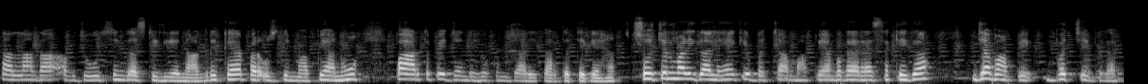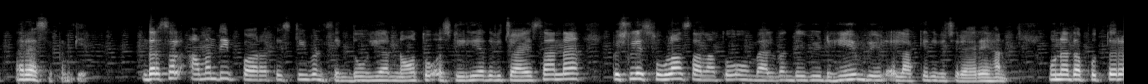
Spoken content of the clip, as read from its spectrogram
ਸਾਲਾਂ ਦਾ ਅਵਜੋਤ ਸਿੰਘ ਆਸਟ੍ਰੇਲੀਆ ਨਾਗਰਿਕ ਹੈ, ਪਰ ਉਸ ਦੇ ਮਾਪਿਆਂ ਨੂੰ ਭਾਰਤ ਭੇਜਣ ਦੇ ਹੁਕਮ ਜਾਰੀ ਕਰ ਦਿੱਤੇ ਗਏ ਹਨ। ਸੋਚਣ ਵਾਲੀ ਗੱਲ ਹੈ ਕਿ ਬੱਚਾ ਮਾਪਿਆਂ ਬਗੈਰ ਰਹਿ ਸਕੇਗਾ ਜਾਂ ਮਾਪੇ ਬੱਚੇ ਬਗੈਰ ਰਹਿ ਸਕਣਗੇ। ਦਰਅਸਲ ਅਮਨਦੀਪ ਕੌਰ ਅਤੇ ਸਟੀਵਨ ਸਿੰਘ 2009 ਤੋਂ ਆਸਟ੍ਰੇਲੀਆ ਦੇ ਵਿੱਚ ਆਏ ਸਨ। ਪਿਛਲੇ 16 ਸਾਲਾਂ ਤੋਂ ਉਹ ਮੈਲਬਨ ਦੇ ਵਿਡਹੇਮਵੇਲ ਇਲਾਕੇ ਦੇ ਵਿੱਚ ਰਹਿ ਰਹੇ ਹਨ। ਉਹਨਾਂ ਦਾ ਪੁੱਤਰ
